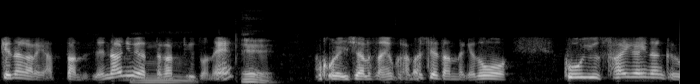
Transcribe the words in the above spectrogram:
けながらやったんですね。何をやったかっていうとね、ええこれ石原さんよく話してたんだけど、こういう災害なんかが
